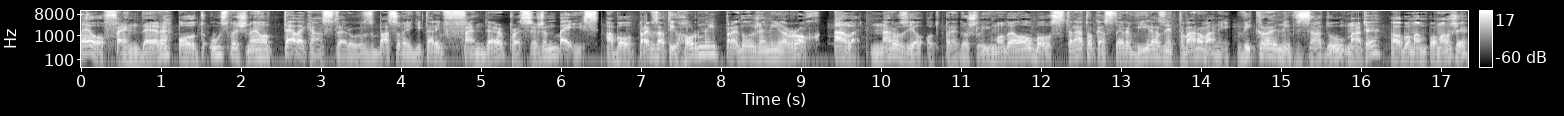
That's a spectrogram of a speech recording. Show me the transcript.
Leo Fender od úspešného Telecaster Telecasteru z basovej gitary Fender Precision Bass a bol prevzatý horný predlžený roh. Ale na rozdiel od predošlých modelov bol Stratocaster výrazne tvarovaný, vykrojený vzadu, máte? Alebo mám pomalšie?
